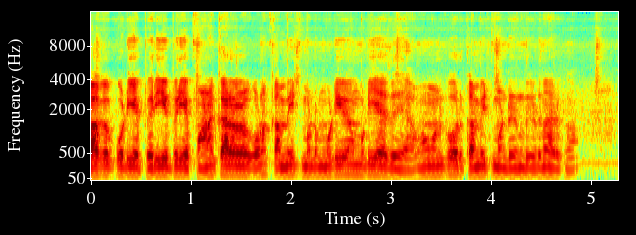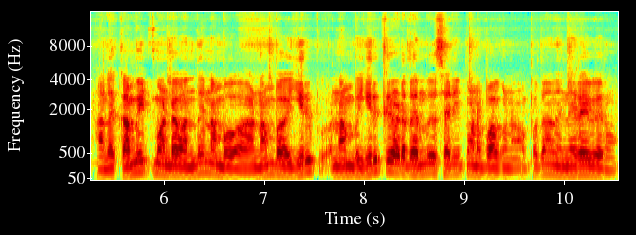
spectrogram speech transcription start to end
பார்க்கக்கூடிய பெரிய பெரிய பணக்காரர்கள் கூட கமிட்மெண்ட் முடியவே முடியாது. அவனுக்கு ஒரு கமிட்மெண்ட் இருந்துக்கிட்டு தான் இருக்கும். அந்த கமிட்மெண்ட்டை வந்து நம்ம நம்ம இருப்பு நம்ம இருக்கிற இடத்துலேருந்து சரி பண்ண பார்க்கணும். அப்போ தான் அது நிறைவேறும்.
